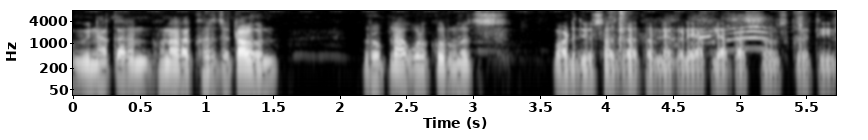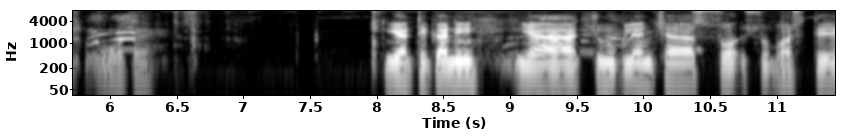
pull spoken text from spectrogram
विनाकारण होणारा खर्च टाळून रोप लागवड करूनच वाढदिवस साजरा करण्याकडे आपली आता संस्कृती होत आहे. या ठिकाणी या चिमुकल्यांच्या सु शुभ हस्ते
